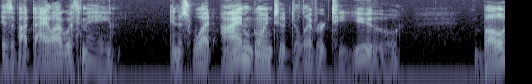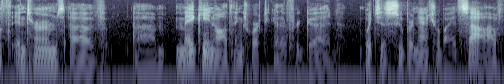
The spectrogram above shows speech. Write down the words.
is about dialogue with me, and it's what I'm going to deliver to you, both in terms of um, making all things work together for good, which is supernatural by itself,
